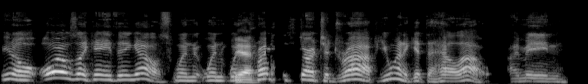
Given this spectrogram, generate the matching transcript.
you know oil's like anything else when when when Yeah. prices start to drop you want to get the hell out i mean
